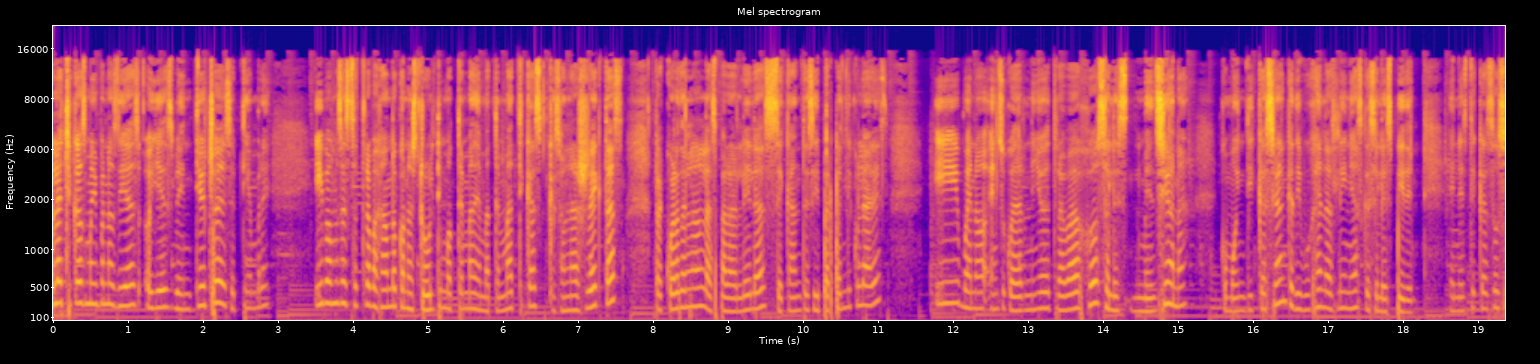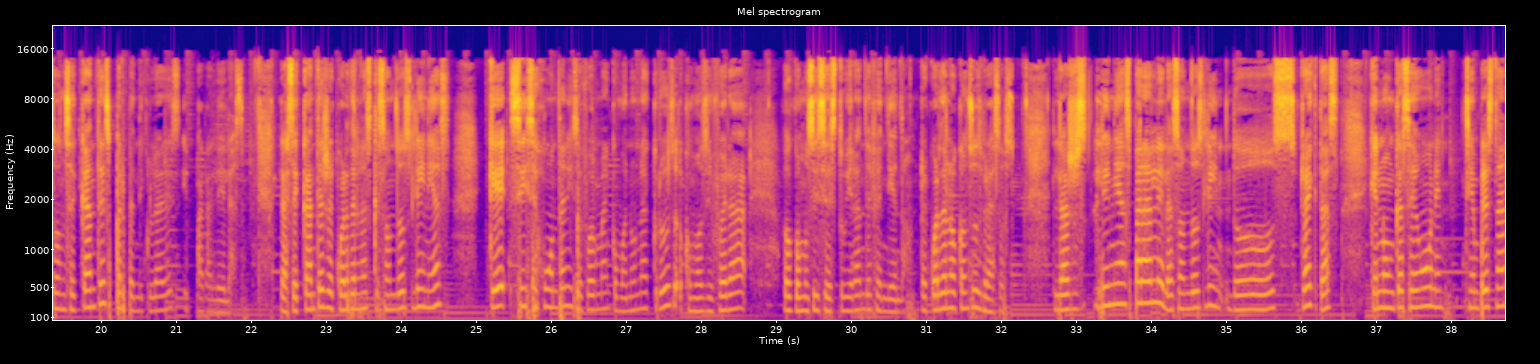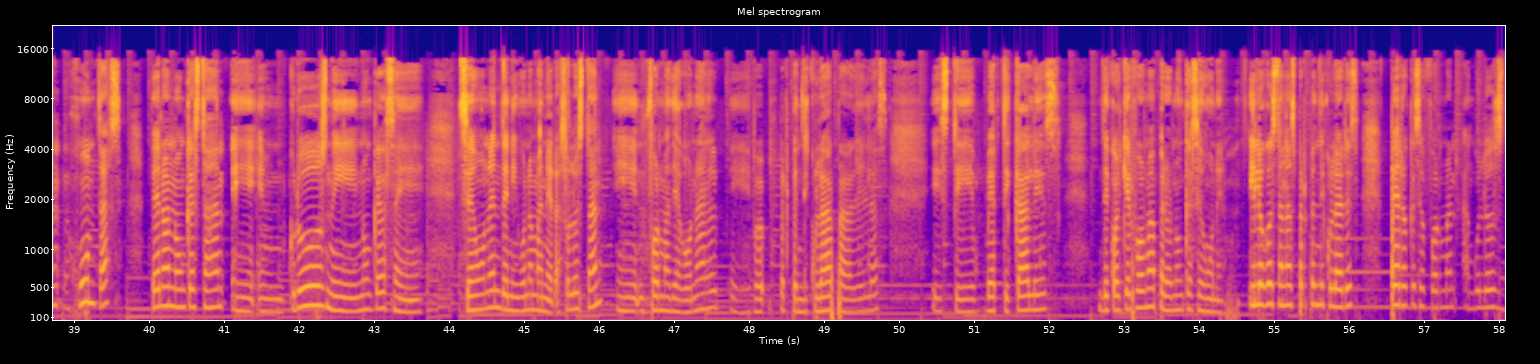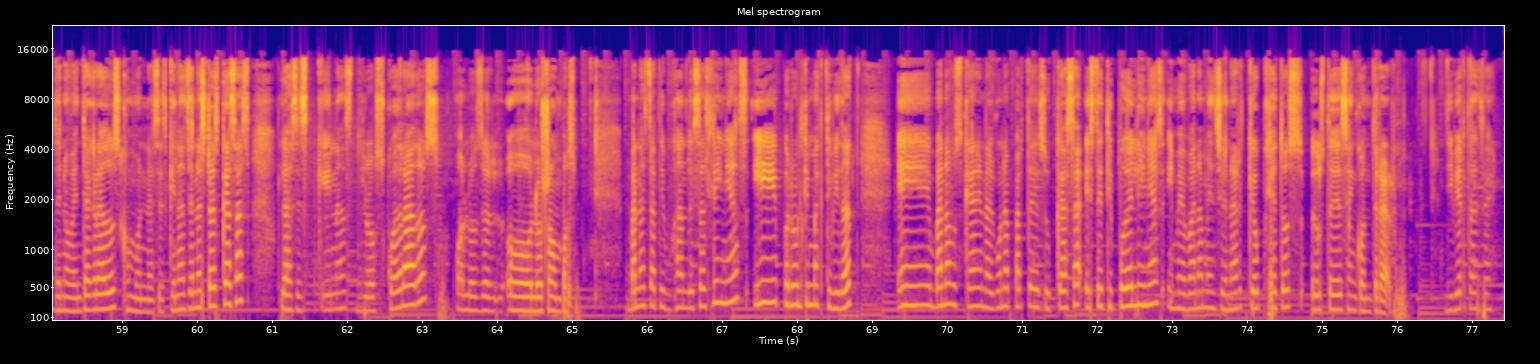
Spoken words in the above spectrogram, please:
Hola chicos, muy buenos días. Hoy es 28 de septiembre y vamos a estar trabajando con nuestro último tema de matemáticas que son las rectas. Recuérdenlo, las paralelas, secantes y perpendiculares. Y bueno, en su cuadernillo de trabajo se les menciona como indicación que dibujen las líneas que se les piden. En este caso son secantes, perpendiculares y paralelas. Las secantes recuérdenlas que son dos líneas que sí se juntan y se forman como en una cruz o como si fuera o como si se estuvieran defendiendo. Recuérdenlo con sus brazos. Las líneas paralelas son dos, dos rectas que nunca se unen. Siempre están juntas, pero nunca están eh, en cruz ni nunca se se unen de ninguna manera, solo están en forma diagonal, eh, perpendicular, paralelas, este, verticales, de cualquier forma, pero nunca se unen. Y luego están las perpendiculares, pero que se forman ángulos de 90 grados como en las esquinas de nuestras casas, las esquinas de los cuadrados o los, o los rombos. Van a estar dibujando esas líneas y por última actividad eh, van a buscar en alguna parte de su casa este tipo de líneas y me van a mencionar qué objetos ustedes encontraron. Diviértanse.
